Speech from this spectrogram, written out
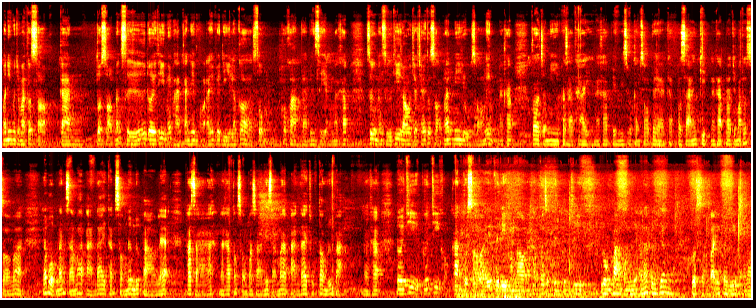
วันนี้มันจะมาทดสอบการตรวจสอบหนังสือโดยที่ไม่ผ่านการยืมของ IFD แล้วก็ส่งข้อความแปลเป็นเสียงนะครับ ซึ่งหนังสือที่เราจะใช้ทดสอบนั้นมีอยู่ 2 เล่มนะครับ ก็จะมีภาษาไทยนะครับ เป็นวิศวกรรมซอฟต์แวร์กับภาษาอังกฤษนะครับ เราจะมาทดสอบว่าระบบนั้นสามารถอ่านได้ทั้ง 2 เล่มหรือเปล่า และภาษานะครับ ทั้งสองภาษานี้สามารถอ่านได้ถูกต้องหรือเปล่านะครับ โดยที่พื้นที่ของการตรวจสอบ IFD ของเรานะครับ ก็จะเป็นพื้นที่โล่งว่างตรงนี้ อันนั้นเป็นเครื่อง ตรวจสอบ IFD ของเรา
